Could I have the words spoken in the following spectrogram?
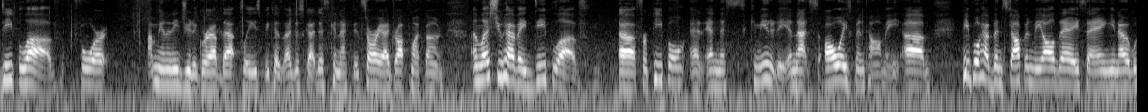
deep love for I'm going to need you to grab that, please, because I just got disconnected. Sorry, I dropped my phone. Unless you have a deep love uh, for people and, and, this community, and that's always been Tommy. Um, people have been stopping me all day saying, you know,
